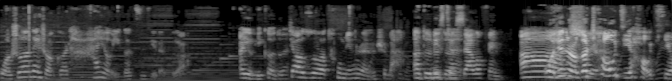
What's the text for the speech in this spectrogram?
我说的那首歌，他还有一个自己的歌，啊。有一个对叫做《透明人》，是吧？啊，对对对 Mr. Cellophane，啊，我觉得那首歌超级好听，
